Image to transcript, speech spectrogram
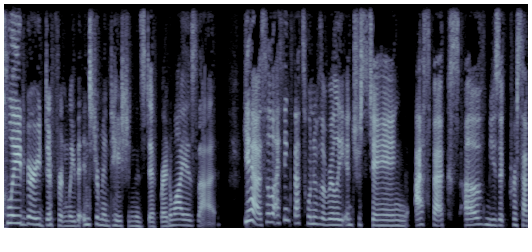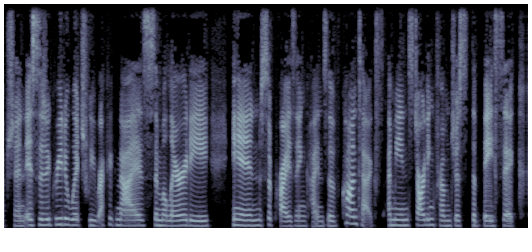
played very differently. The instrumentation is different. Why is that? Yeah, so I think that's one of the really interesting aspects of music perception is the degree to which we recognize similarity in surprising kinds of contexts. I mean, starting from just the basic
